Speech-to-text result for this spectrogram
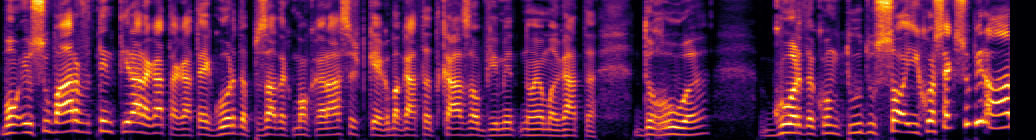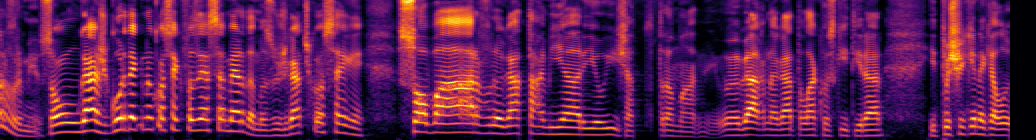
Bom, eu subo à árvore, tento tirar a gata. A gata é gorda, pesada como caraças, porque é uma gata de casa, obviamente não é uma gata de rua gorda como tudo, só e consegue subir a árvore, meu. Só um gajo gordo é que não consegue fazer essa merda, mas os gatos conseguem. Sobe a árvore, a gata a miar e eu, Ih, já estou tramado. Eu agarro na gata lá, consegui tirar e depois fiquei naquela,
